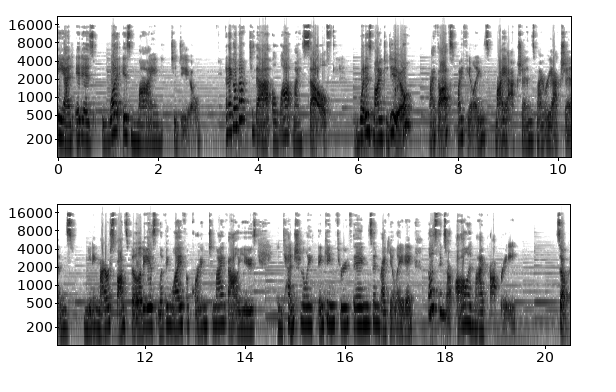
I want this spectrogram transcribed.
and it is, what is mine to do? And I go back to that a lot myself. What is mine to do? my thoughts, my feelings, my actions, my reactions, meeting my responsibilities, living life according to my values, intentionally thinking through things and regulating. Those things are all in my property. So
